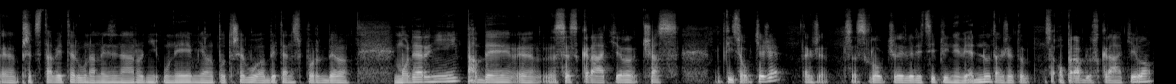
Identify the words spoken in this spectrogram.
eh, představitelů na Mezinárodní unii měl potřebu, aby ten sport byl moderní, aby eh, se zkrátil čas té soutěže, takže se sloučily dvě disciplíny v jednu, takže to se opravdu zkrátilo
